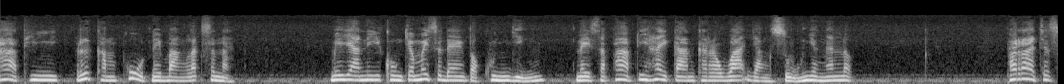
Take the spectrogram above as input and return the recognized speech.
ท่าทีหรือคำพูดในบางลักษณะ เมยานีคงจะไม่แสดงต่อคุณหญิง ในสภาพที่ให้การคารวะอย่างสูงอย่างนั้นหรอก พระราชส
